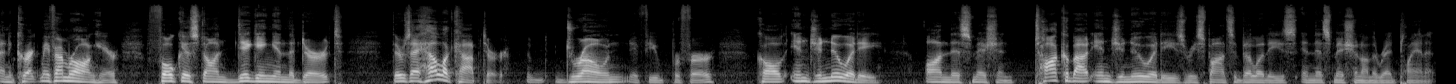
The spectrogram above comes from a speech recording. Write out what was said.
and correct me if I'm wrong here, focused on digging in the dirt. There's a helicopter, drone, if you prefer, called Ingenuity on this mission. Talk about Ingenuity's responsibilities in this mission on the Red Planet.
